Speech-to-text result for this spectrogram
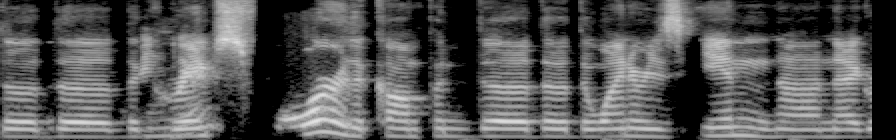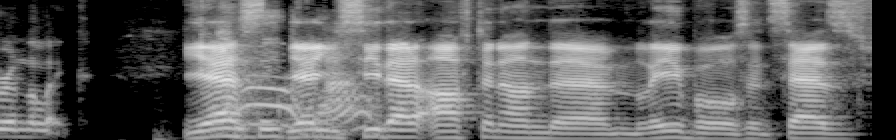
the the the grapes for the company, the the, the wineries in uh, Niagara on the Lake. Yes, Oh, yeah, you see that often on the um, labels. It says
